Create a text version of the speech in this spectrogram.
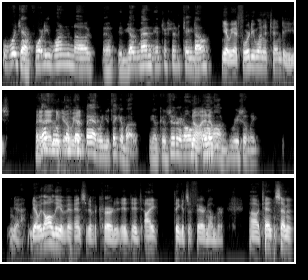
what did you have? 41 uh, uh, young men interested came down? Yeah, we had 41 attendees. And, and that's, then, not, you know, that's not had... bad when you think about it, you know, considering all no, that's gone it, on recently. Yeah, yeah, with all the events that have occurred, it, it I think it's a fair number. Uh, 10 seminaries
